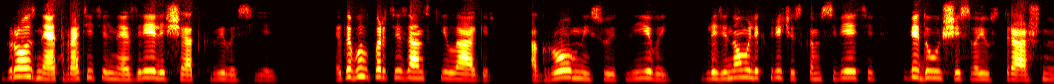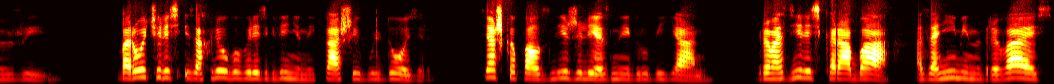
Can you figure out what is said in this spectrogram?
Грозное отвратительное зрелище открылось ей. Это был партизанский лагерь, огромный, суетливый, в ледяном электрическом свете, ведущий свою страшную жизнь. Ворочались и захлебывались глиняной кашей бульдозеры. Тяжко ползли железные грубияны. Громоздились короба, а за ними, надрываясь,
